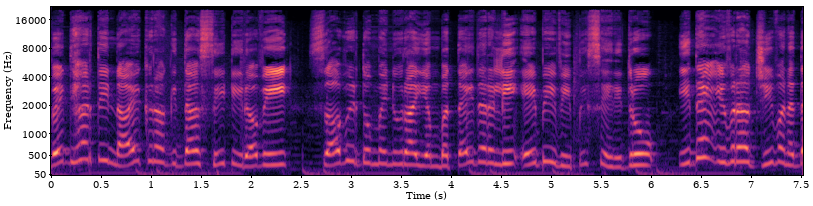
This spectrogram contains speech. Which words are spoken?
ವಿದ್ಯಾರ್ಥಿ ನಾಯಕರಾಗಿದ್ದ ಸಿಟಿ ರವಿ ಸಾವಿರದ ಒಂಬೈನೂರ ಎಂಬತ್ತೈದರಲ್ಲಿ ಎಬಿವಿಪಿ ಸೇರಿದ್ರು. ಇದೇ ಇವರ ಜೀವನದ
